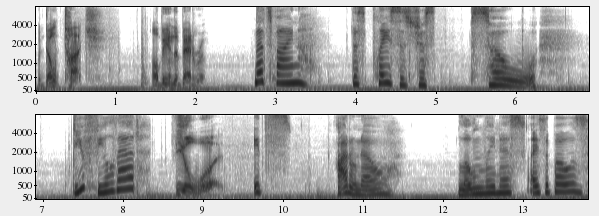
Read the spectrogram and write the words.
but don't touch. I'll be in the bedroom. That's fine. This place is just so. Do you feel that? Feel what? It's. I don't know. Loneliness, I suppose?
